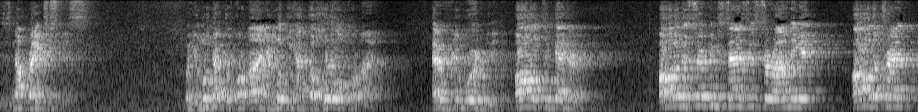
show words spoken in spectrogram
This is not righteousness. When you look at the Quran, you're looking at the whole Quran. Every word in it, all together. All of the circumstances surrounding it, all the trans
